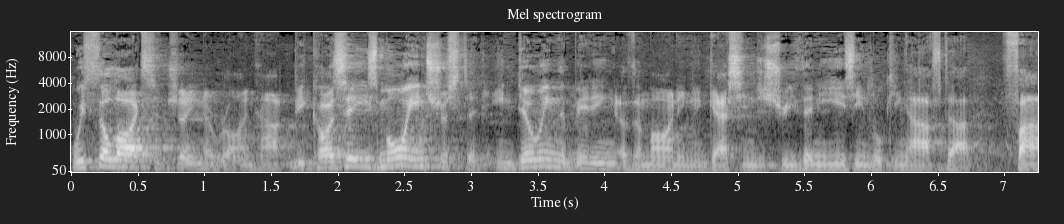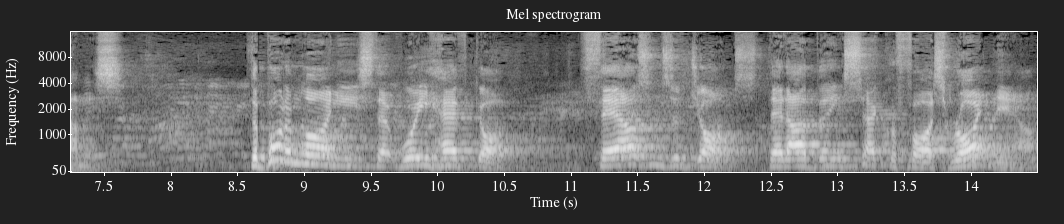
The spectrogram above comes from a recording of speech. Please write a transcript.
with the likes of Gina Rinehart because he's more interested in doing the bidding of the mining and gas industry than he is in looking after farmers. The bottom line is that we have got thousands of jobs that are being sacrificed right now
